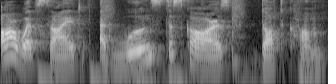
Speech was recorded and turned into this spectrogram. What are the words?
our website at woundstoscars.com.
